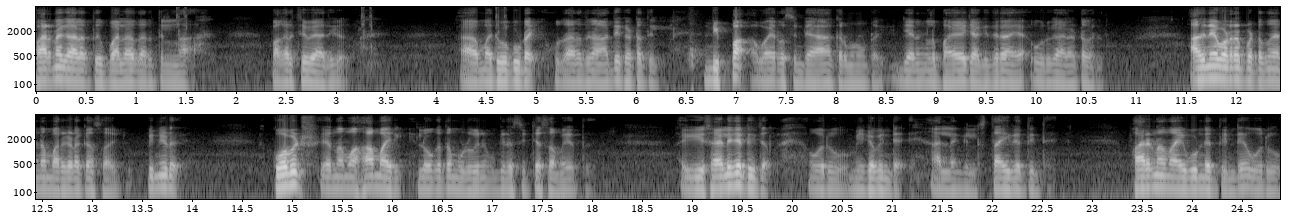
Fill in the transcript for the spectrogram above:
ഭരണകാലത്ത് പലതരത്തിലുള്ള പകർച്ചവ്യാധികൾ ആ, മരുവക്കൂടായി ഉദാഹരണത്തിന് ആദ്യഘട്ടത്തിൽ നിപ്പ വൈറസിന്റെ ആക്രമണം ഉണ്ടായി. ജനങ്ങൾ ഭയചകിതരായ ഒരു കാലഘട്ടമായിരുന്നു. അതിനെ വളരെ പെട്ടെന്ന് തന്നെ മറികടക്കാൻ സാധിച്ചു. പിന്നീട് കോവിഡ് എന്ന മഹാമാരി ലോകത്തെ മുഴുവനും ഗ്രസിച്ച സമയത്ത് ഈ ശൈലജ ടീച്ചർ ഒരു മികവിന്റെ അല്ലെങ്കിൽ സ്ഥൈര്യത്തിന്റെ ഭരണ നൈപുണ്യത്തിന്റെ ഒരു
